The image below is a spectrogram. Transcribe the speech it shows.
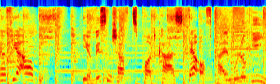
Unter vier Augen, Ihr Wissenschaftspodcast der Ophthalmologie.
